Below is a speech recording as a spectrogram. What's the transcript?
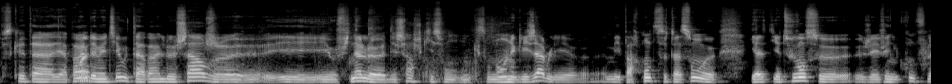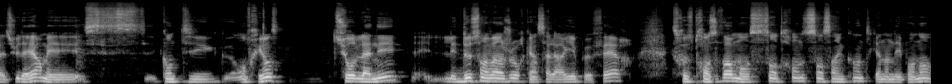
Parce que il y a pas mal de métiers où tu as pas mal de charges euh, et, et, au final euh, des charges qui sont qui sont non négligeables. Et, euh, mais par contre, de toute façon, il y, a, y a souvent ce. J'avais fait une conf là-dessus d'ailleurs, mais quand tu es en freelance, sur l'année, les 220 jours qu'un salarié peut faire se transforment en 130, 150 qu'un indépendant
